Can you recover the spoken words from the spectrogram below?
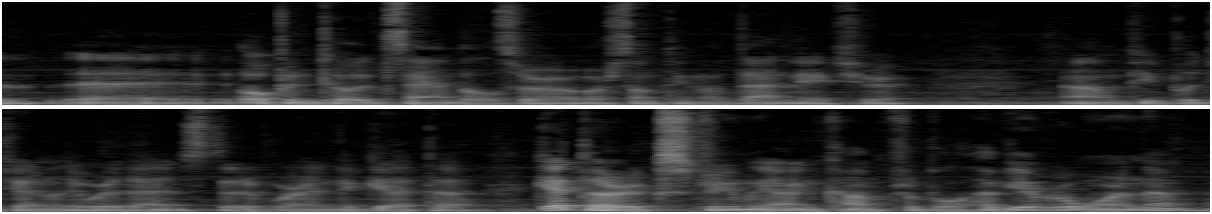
uh, uh open toed sandals or or something of that nature. Um, people generally wear that instead of wearing the geta. Geta are extremely uncomfortable. Have you ever worn them?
